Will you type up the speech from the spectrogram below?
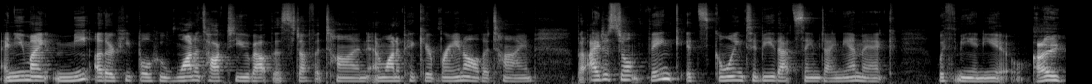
And you might meet other people who want to talk to you about this stuff a ton and want to pick your brain all the time. But I just don't think it's going to be that same dynamic with me and you. I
